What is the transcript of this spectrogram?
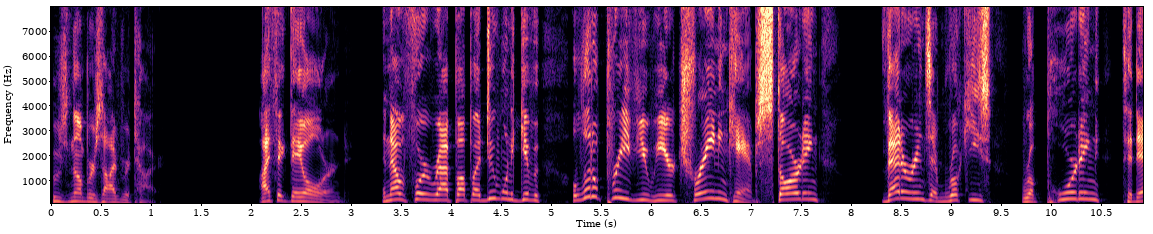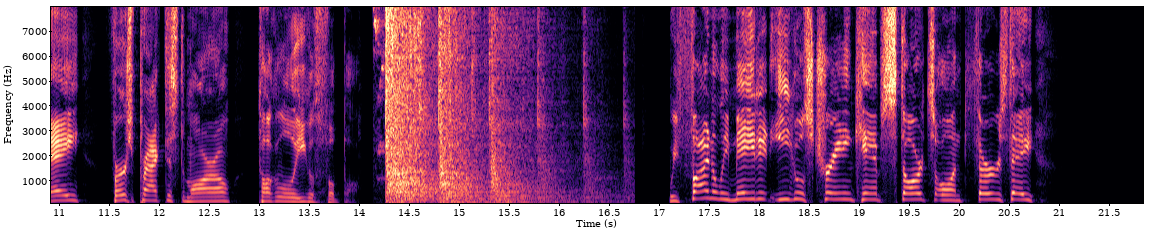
whose numbers I'd retire. I think they all earned it. And now, before we wrap up, I do want to give a little preview here. Training camp starting Veterans and rookies reporting today. First practice tomorrow. Talk a little Eagles football. We finally made it. Eagles training camp starts on Thursday.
